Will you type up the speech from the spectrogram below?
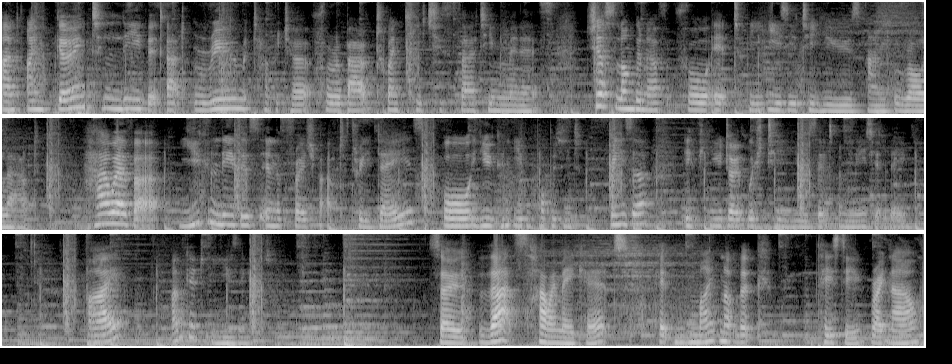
and I'm going to leave it at room temperature for about 20 to 30 minutes, just long enough for it to be easy to use and roll out. However, you can leave this in the fridge for up to three days, or you can even pop it into the freezer if you don't wish to use it immediately. I, I'm going to be using it. So that's how I make it. It might not look tasty right now,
